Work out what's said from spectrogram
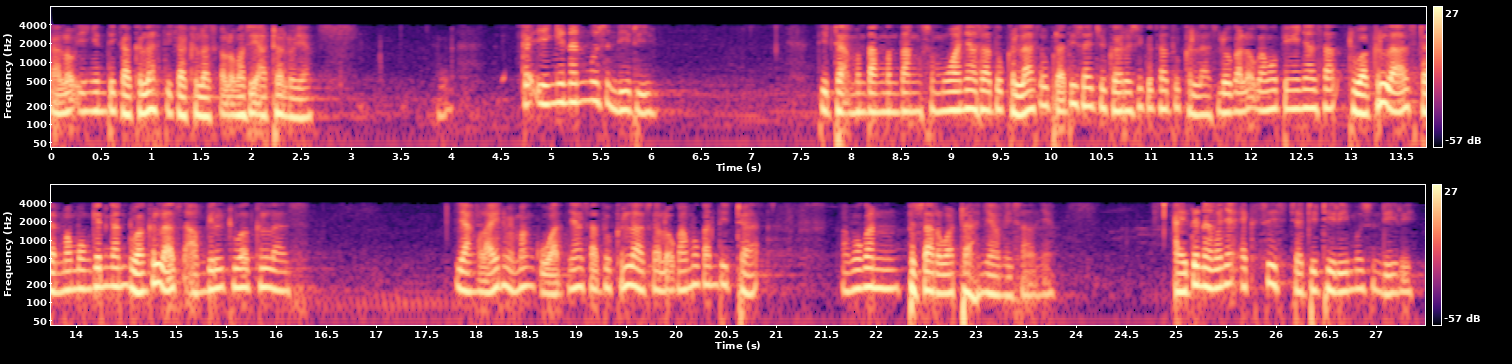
Kalau ingin tiga gelas, tiga gelas. Kalau masih ada loh ya. Keinginanmu sendiri. Tidak mentang-mentang semuanya satu gelas, oh berarti saya juga harus ikut satu gelas. Loh kalau kamu pinginnya dua gelas dan memungkinkan dua gelas, ambil dua gelas. Yang lain memang kuatnya satu gelas. Kalau kamu kan tidak. Kamu kan besar wadahnya misalnya. Nah, itu namanya eksis jadi dirimu sendiri.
